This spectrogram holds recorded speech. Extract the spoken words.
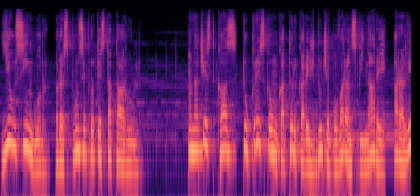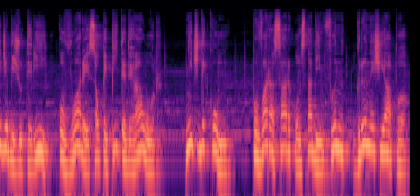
Eu singur, răspunse protestatarul. În acest caz, tu crezi că un catâr care își duce povara în spinare ar alege bijuterii, covoare sau pepite de aur? Nici de cum. Povara sa ar consta din fân, grâne și apă,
